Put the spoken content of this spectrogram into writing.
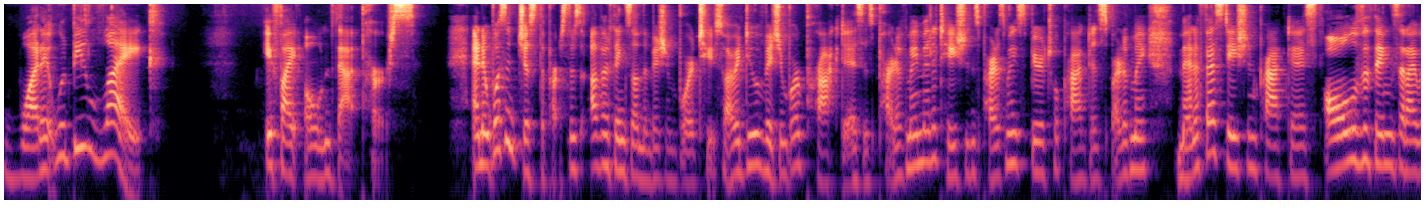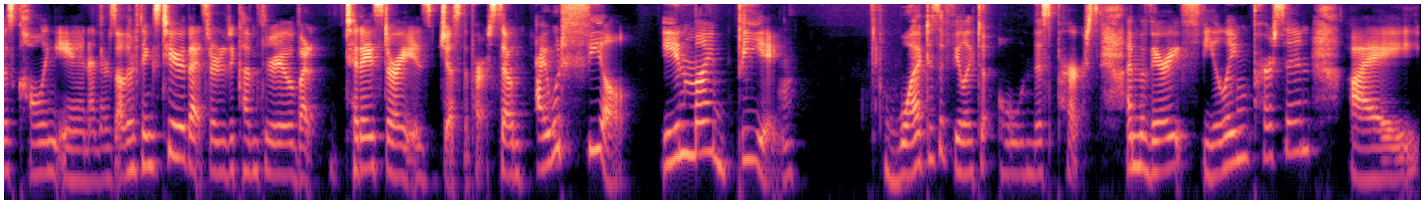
what it would be like if I owned that purse. And it wasn't just the purse, there's other things on the vision board too. So I would do a vision board practice as part of my meditations, part of my spiritual practice, part of my manifestation practice, all of the things that I was calling in. And there's other things too that started to come through, but today's story is just the purse. So I would feel in my being what does it feel like to own this purse? I'm a very feeling person. I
